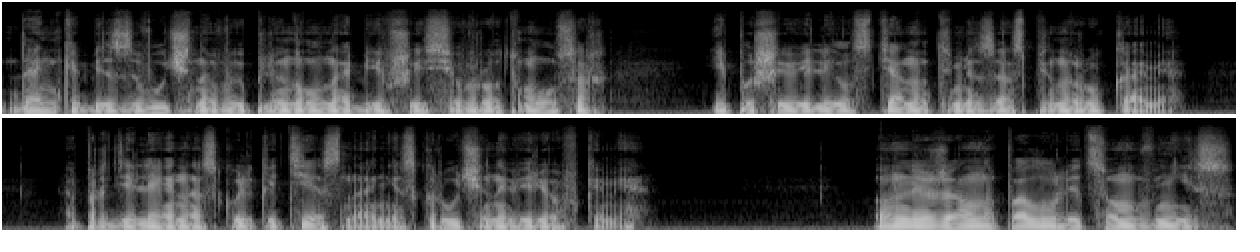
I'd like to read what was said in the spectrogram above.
Данька беззвучно выплюнул набившийся в рот мусор и пошевелил стянутыми за спину руками, определяя, насколько тесно они скручены веревками. Он лежал на полу лицом вниз,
